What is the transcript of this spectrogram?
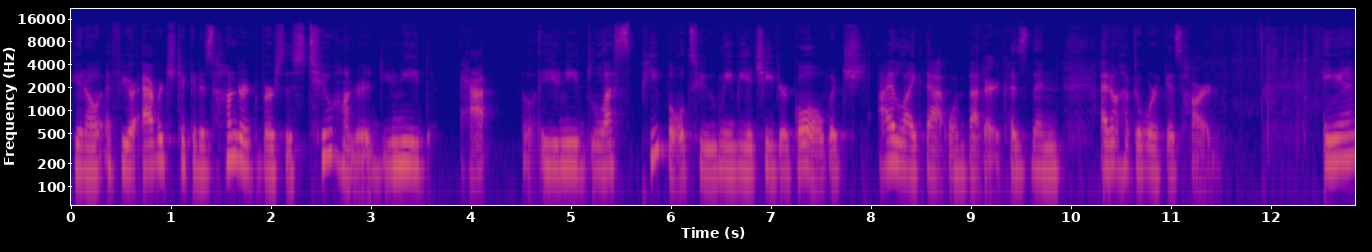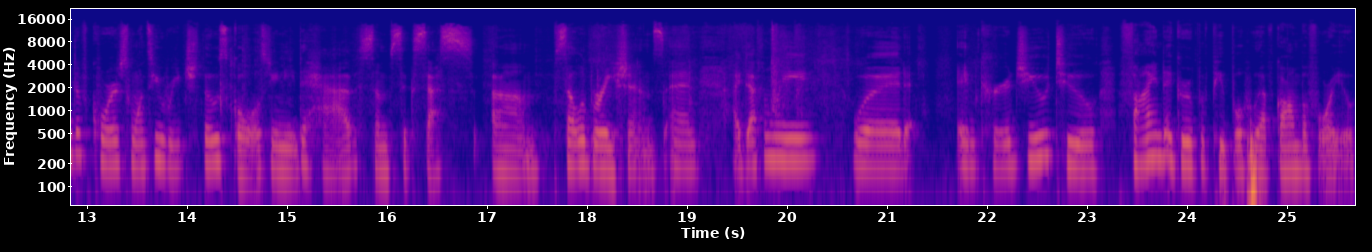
You know, if your average ticket is 100 versus 200, you need ha- you need less people to maybe achieve your goal, which I like that one better because then I don't have to work as hard. And of course, once you reach those goals, you need to have some success um, celebrations. And I definitely would encourage you to find a group of people who have gone before you.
